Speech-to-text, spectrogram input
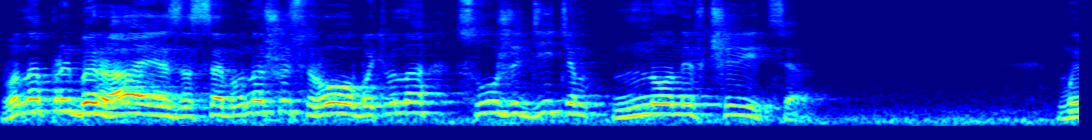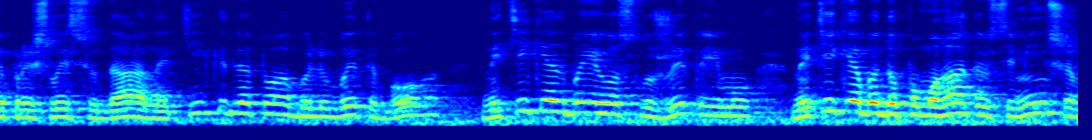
Вона прибирає за себе, вона щось робить, вона служить дітям, але не вчиться. Ми прийшли сюди не тільки для того, аби любити Бога, не тільки аби Його служити Йому, не тільки аби допомагати всім іншим,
